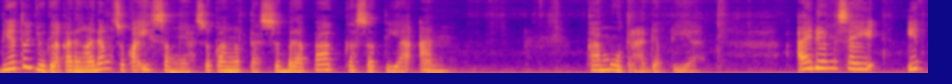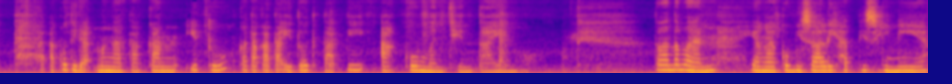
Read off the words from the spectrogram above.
Dia tuh juga kadang-kadang suka iseng ya, suka ngetes seberapa kesetiaan kamu terhadap dia. I don't say it aku tidak mengatakan itu kata-kata itu tetapi aku mencintaimu teman-teman yang aku bisa lihat di sini ya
